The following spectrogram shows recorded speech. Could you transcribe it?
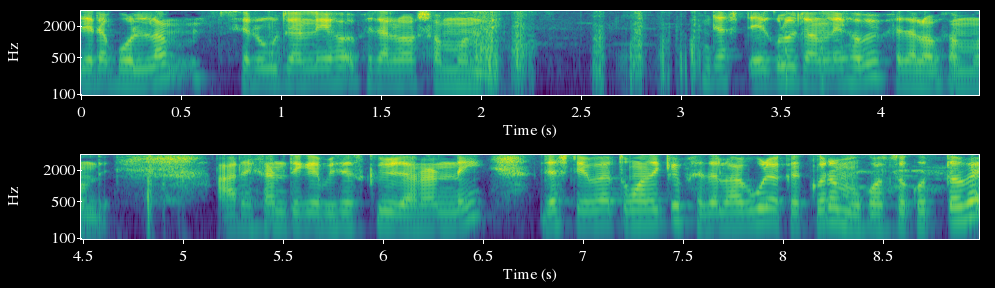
যেটা বললাম, সেটুকু জানলেই হবে ফেদাল ভাব সম্বন্ধে। জাস্ট এগুলো জানলেই হবে ফেদাল ভাব সম্বন্ধে। আর এখান থেকে বিশেষ কিছু জানার নেই। জাস্ট এবার তোমাদেরকে ফেদাল ভাবগুলো এক এক করে মুখস্থ করতে হবে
